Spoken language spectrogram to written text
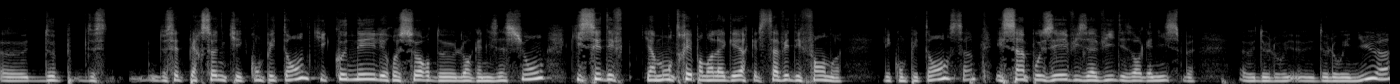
de, de, de, cette personne qui est compétente, qui connaît les ressorts de l'organisation, qui, qui a montré pendant la guerre qu'elle savait défendre compétences hein, et s'imposer vis-à-vis des organismes euh, de l'ONU. Hein.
